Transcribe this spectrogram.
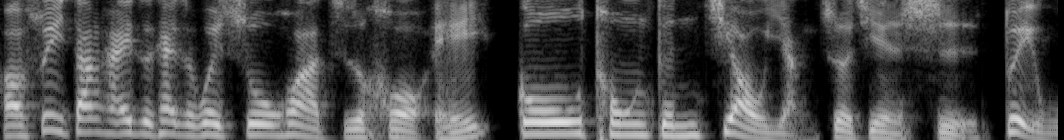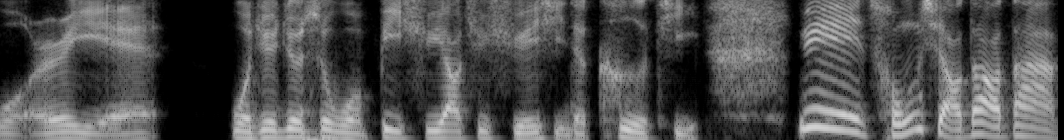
好，所以当孩子开始会说话之后，诶，沟通跟教养这件事对我而言，我觉得就是我必须要去学习的课题。因为从小到大，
